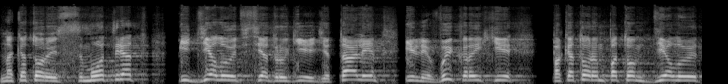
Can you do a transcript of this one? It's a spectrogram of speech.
на который смотрят и делают все другие детали или выкройки, по которым потом делают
